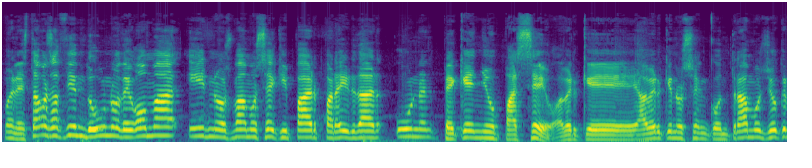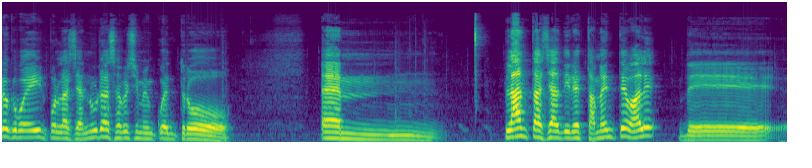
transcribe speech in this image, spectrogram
Bueno, estamos haciendo uno de goma y nos vamos a equipar para ir dar un pequeño paseo. A ver qué, a ver qué nos encontramos. Yo creo que voy a ir por las llanuras a ver si me encuentro em, plantas ya directamente, ¿vale? De,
